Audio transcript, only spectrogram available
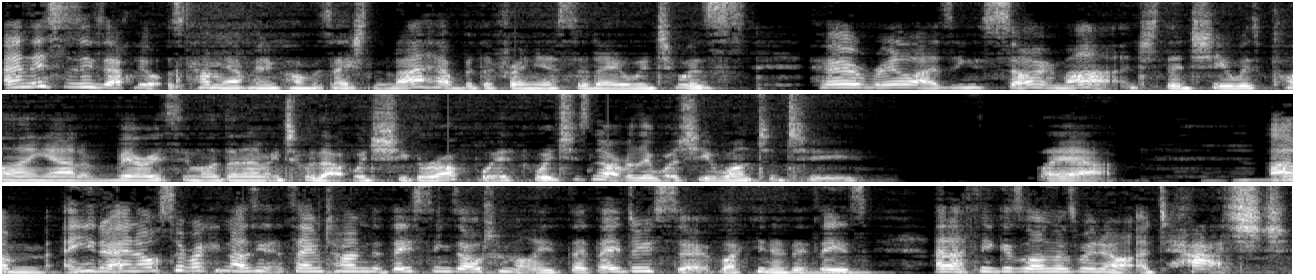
And this is exactly what was coming up in a conversation that I had with a friend yesterday, which was her realizing so much that she was playing out a very similar dynamic to that which she grew up with, which is not really what she wanted to play out. Um, and, you know, and also recognizing at the same time that these things ultimately that they do serve, like you know, that these, and I think as long as we're not attached,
